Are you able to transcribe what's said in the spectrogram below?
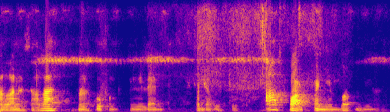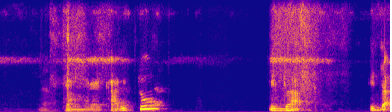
kalau anak salah melakukan penilaian pada itu. Apa penyebabnya? Nah. Yang mereka itu tidak tidak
